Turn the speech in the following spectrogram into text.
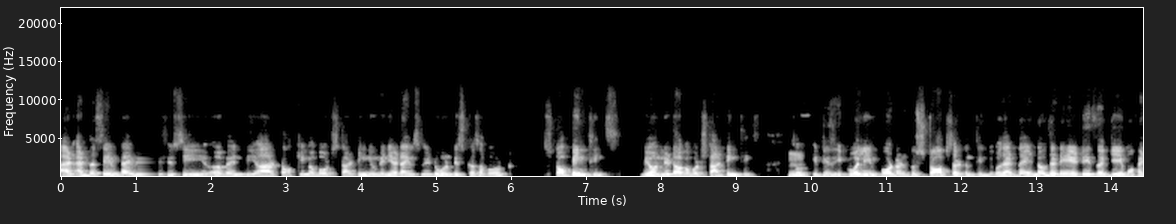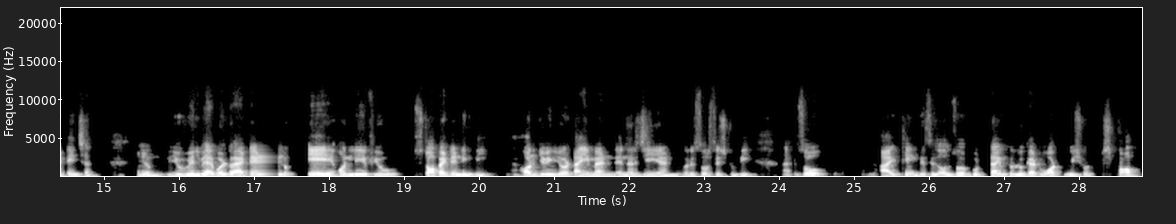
and at the same time if you see uh, when we are talking about starting new many times we don't discuss about stopping things we only talk about starting things mm. so hmm. it is equally important to stop certain things because at the end of the day it is a game of attention mm. you, you will be able to attend a only if you stop attending b or giving your time and energy and resources to b so i think this is also a good time to look at what we should stop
